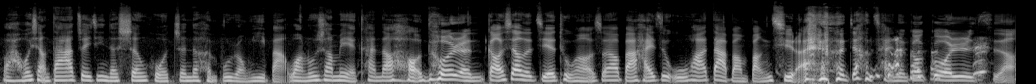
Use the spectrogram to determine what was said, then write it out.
哇！我想大家最近的生活真的很不容易吧？网络上面也看到好多人搞笑的截图啊，说要把孩子五花大绑绑起来，这样才能够过日子啊。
